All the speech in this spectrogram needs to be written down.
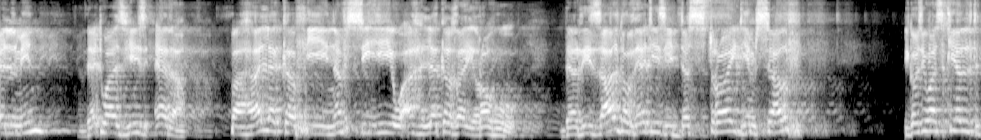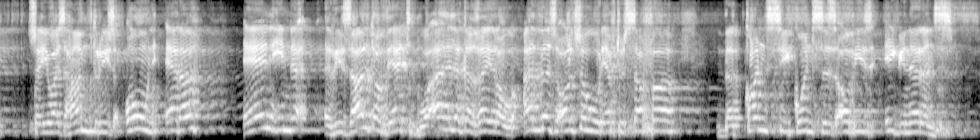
عِلْمٍ That was his error. فَهَلَكَ فِي نَفْسِهِ وَأَهْلَكَ غَيْرَهُ The result of that is he destroyed himself because he was killed. So he was harmed through his own error and in the result of that وَأَهْلَكَ غَيْرَهُ Others also would have to suffer the consequences of his ignorance.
